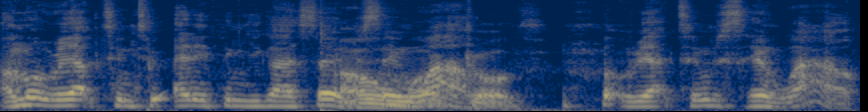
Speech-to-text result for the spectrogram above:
I'm not reacting to anything you guys say. I'm just Oh saying my wow. god. I'm not reacting. I'm just saying wow.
